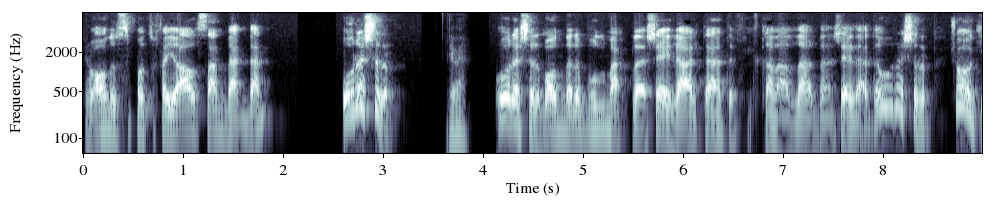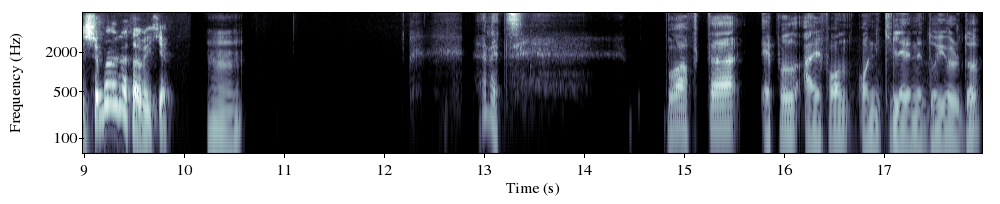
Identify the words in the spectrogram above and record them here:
Şimdi Onu Spotify'ı alsan benden uğraşırım. Değil mi? Uğraşırım. Onları bulmakla şeyle alternatif kanallardan şeylerde uğraşırım. Çoğu kişi böyle tabii ki. Hı. Evet. Bu hafta Apple iPhone 12'lerini duyurdu.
